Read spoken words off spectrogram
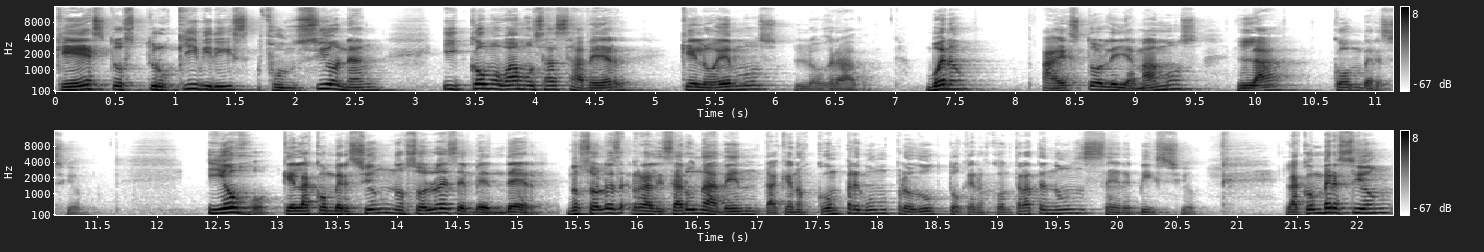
que estos truquibiris funcionan y cómo vamos a saber que lo hemos logrado? Bueno, a esto le llamamos la conversión. Y ojo, que la conversión no solo es de vender, no solo es realizar una venta, que nos compren un producto, que nos contraten un servicio. La conversión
